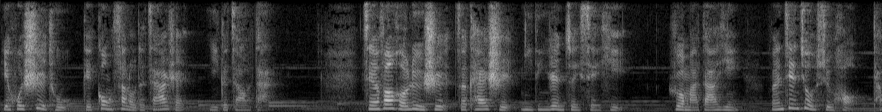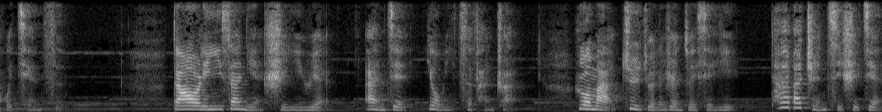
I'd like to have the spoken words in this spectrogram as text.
也会试图给贡萨洛的家人一个交代。检方和律师则开始拟定认罪协议。若玛答应文件就绪后，他会签字。但二零一三年十一月，案件又一次反转，若玛拒绝了认罪协议，他还把整起事件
